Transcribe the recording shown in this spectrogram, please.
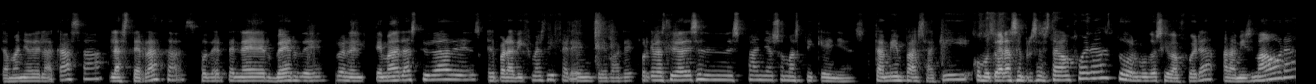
tamaño de la casa, las terrazas, poder tener verde. Pero en el tema de las ciudades, el paradigma es diferente, ¿vale? Porque las ciudades en España son más pequeñas. También pasa aquí, como todas las empresas estaban fuera, todo el mundo se iba fuera a la misma hora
